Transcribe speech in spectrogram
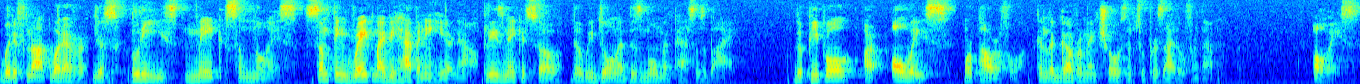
But if not, whatever. Just please make some noise. Something great might be happening here now. Please make it so that we don't let this moment pass us by. The people are always more powerful than the government chosen to preside over them. Always.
